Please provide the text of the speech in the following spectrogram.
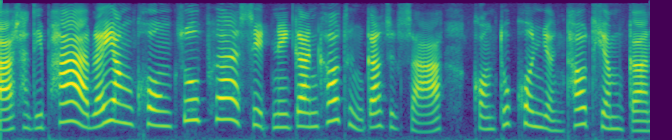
าสันติภาพ และยังคงสู้เพื่อสิทธิในการเข้าถึงการศึกษาของทุกคนอย่างเท่าเทียมกัน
